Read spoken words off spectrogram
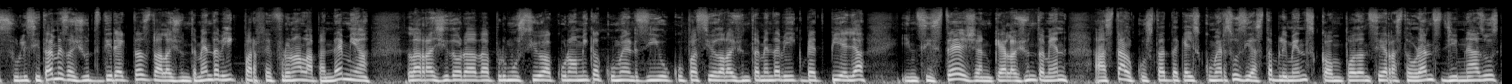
sol·licitar més ajuts directes de l'Ajuntament de Vic per fer front a la pandèmia. La regidora de Promoció Econòmica, Comerç i Ocupació de l'Ajuntament de Vic, Bet Piella, insisteix en que l'Ajuntament està al costat d'aquells comerços i establiments com poden ser restaurants, gimnasos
